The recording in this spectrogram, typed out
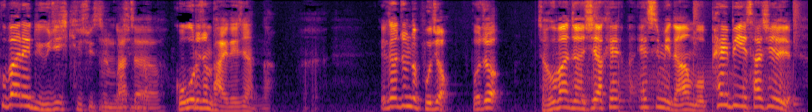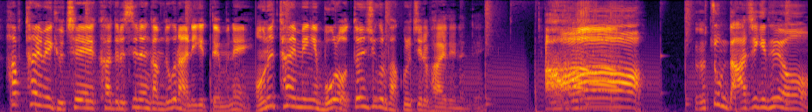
후반에도 유지시킬 수 있을 음, 것인가. 맞아요. 그거를 좀 봐야 되지 않나. 예. 일단 좀 더 보죠. 보죠. 자, 후반전 시작했습니다. 뭐, 펩이 사실 합타임에 교체 카드를 쓰는 감독은 아니기 때문에 어느 타이밍에 뭘 어떤 식으로 바꿀지를 봐야 되는데. 아, 그러니까 좀 나아지긴 해요.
